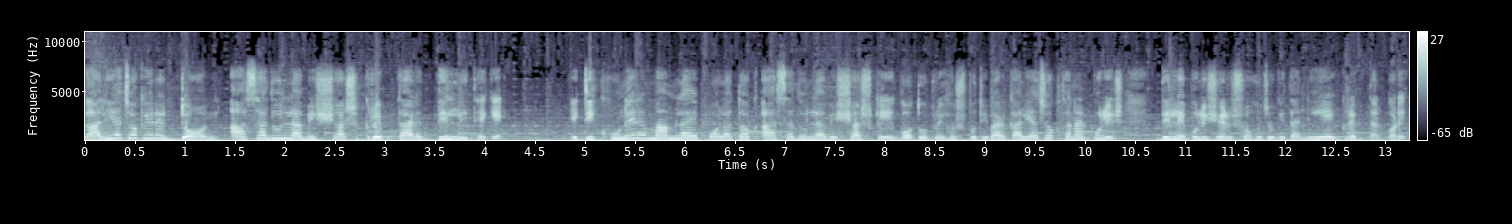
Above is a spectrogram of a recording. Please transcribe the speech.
কালিয়াচকের ডন আসাদুল্লাহ বিশ্বাস গ্রেপ্তার দিল্লি থেকে। একটি খুনের মামলায় পলাতক আসাদুল্লাহ বিশ্বাসকে গত বৃহস্পতিবার কালিয়াচক থানার পুলিশ দিল্লি পুলিশের সহযোগিতা নিয়ে গ্রেপ্তার করে।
